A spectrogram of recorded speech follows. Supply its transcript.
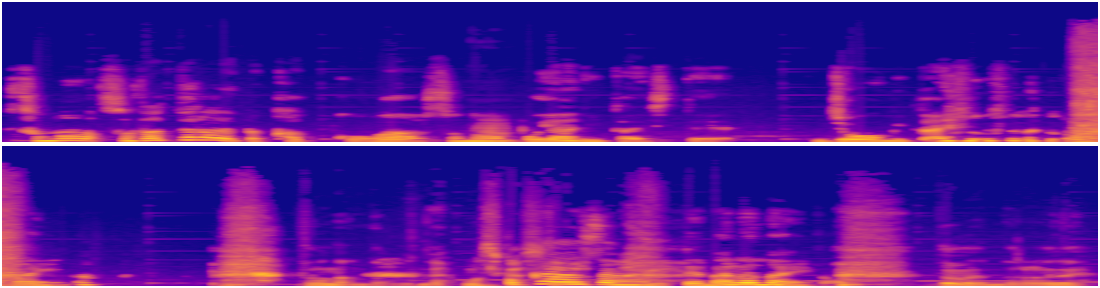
その育てられた格好はそうのん親に対して情みたいなのはないの？どうなんだろうね。もしおかしたら母さんってならないの？どうなんだろうね。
